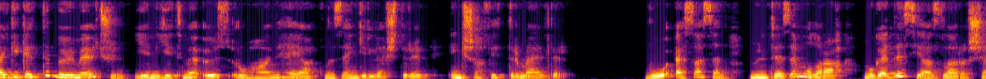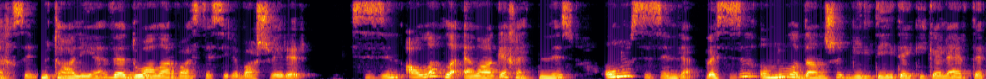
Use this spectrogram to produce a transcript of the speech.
Həqiqətdə böyümək üçün yeniyetmə öz ruhani həyatını zənginləşdirib inkişaf etdirməlidir. Bu əsasən müntəzəm olaraq müqəddəs yazıları şəxsi mütaliə və dualar vasitəsilə baş verir. Sizin Allahla əlaqə xəttiniz onun sizinlə və sizin onunla danışa bildiyi dəqiqələrdir.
